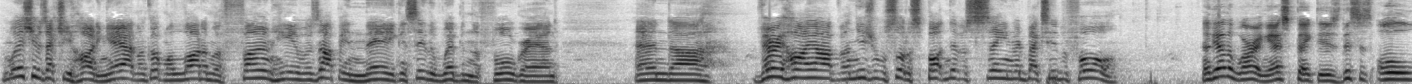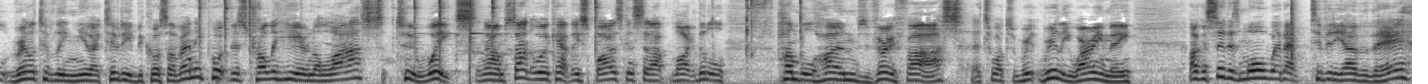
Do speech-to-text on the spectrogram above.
Where she was actually hiding out, and I got my light on my phone here, was up in there. You can see the web in the foreground. And uh, very high up, unusual sort of spot, never seen redbacks here before. Now the other worrying aspect is this is all relatively new activity because I've only put this trolley here in the last two weeks. Now I'm starting to work out these spiders can set up like little humble homes very fast. That's what's re really worrying me. I can see there's more web activity over there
